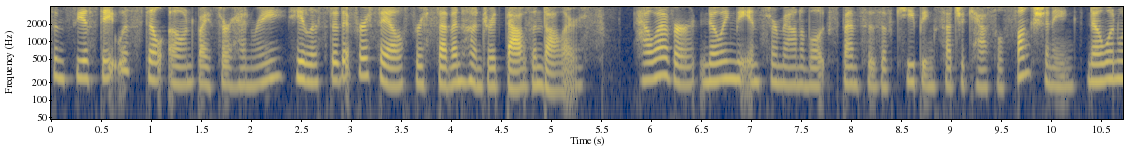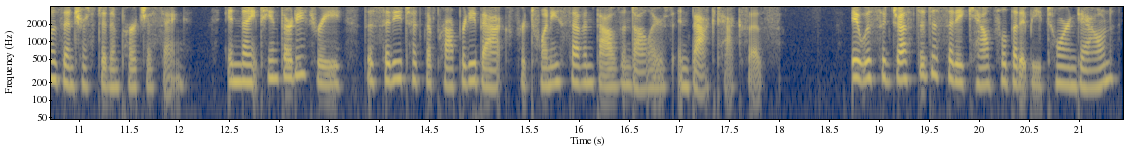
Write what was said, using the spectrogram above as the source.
Since the estate was still owned by Sir Henry, he listed it for sale for $700,000. However, knowing the insurmountable expenses of keeping such a castle functioning, no one was interested in purchasing. In 1933, the city took the property back for $27,000 in back taxes. It was suggested to City Council that it be torn down,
